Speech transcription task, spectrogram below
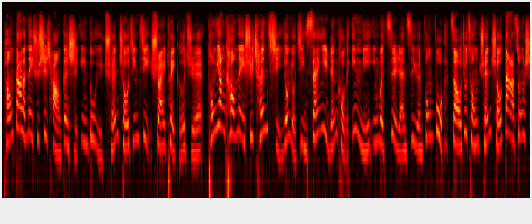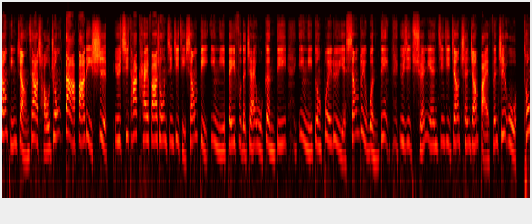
庞大的内需市场更使印度与全球经济衰退隔绝。同样靠内需撑起，拥有近三亿人口的印尼，因为自然资源丰富，早就从全球大宗商品涨价潮中大发利市。与其他开发中经济体相比，印尼背负的债务更低，印尼盾汇率也相对稳定。预计全年经济将成长百分之五，通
